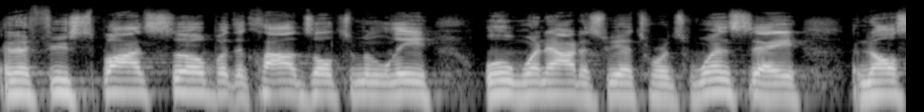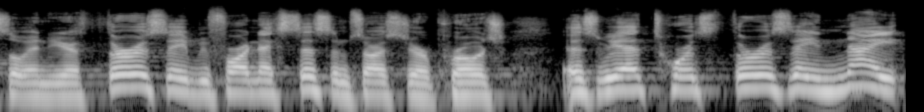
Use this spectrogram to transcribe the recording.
in a few spots, so, but the clouds ultimately will win out as we head towards Wednesday and also into your Thursday before our next system starts to approach. As we head towards Thursday night,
